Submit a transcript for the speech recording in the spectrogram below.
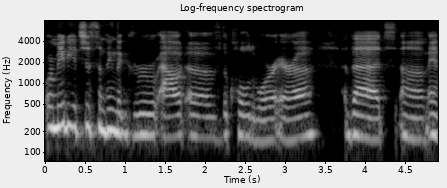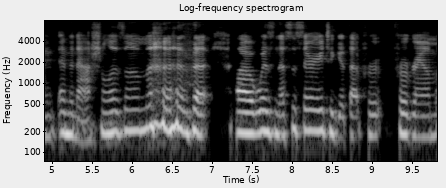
or maybe it's just something that grew out of the Cold War era that um, and and the nationalism that uh, was necessary to get that pro- program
